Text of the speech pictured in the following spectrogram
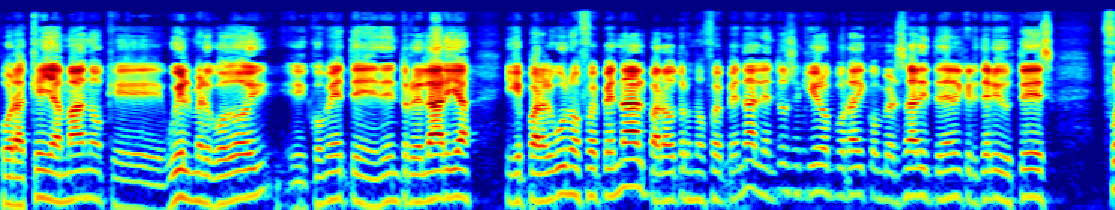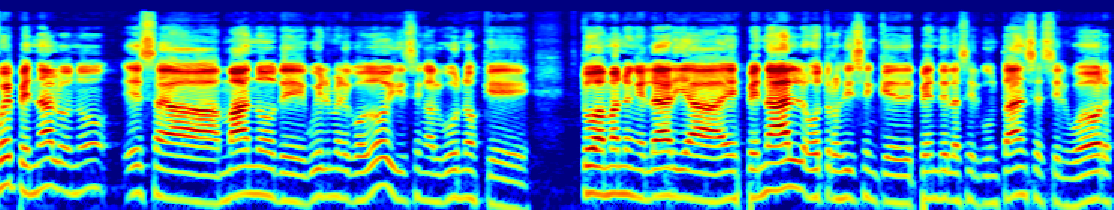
por aquella mano que Wilmer Godoy eh, comete dentro del área y que para algunos fue penal, para otros no fue penal, entonces quiero por ahí conversar y tener el criterio de ustedes. ¿Fue penal o no esa mano de Wilmer Godoy? Dicen algunos que toda mano en el área es penal, otros dicen que depende de las circunstancias, si el jugador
